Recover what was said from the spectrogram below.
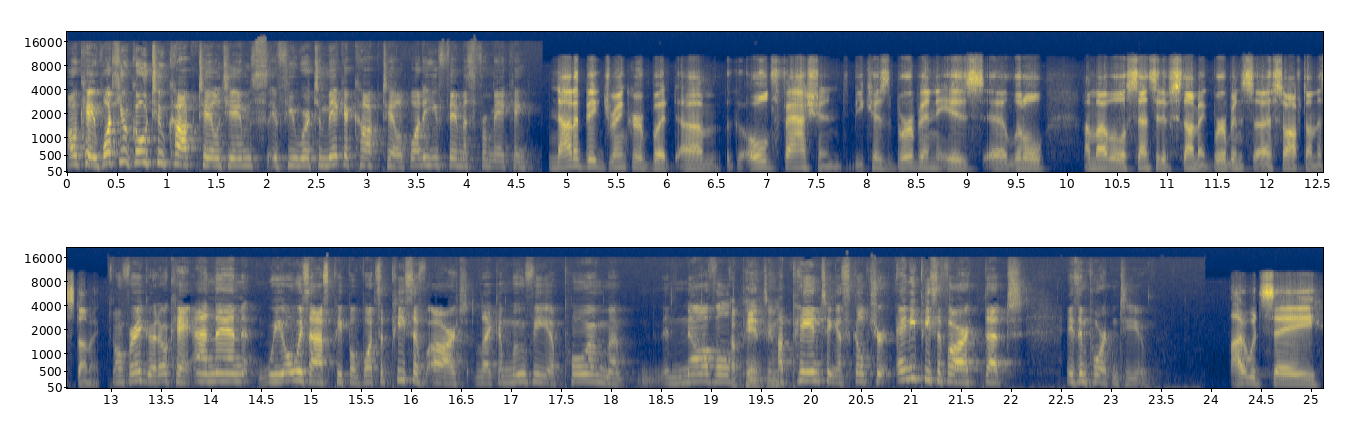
Okay, what's your go-to cocktail, James? If you were to make a cocktail, what are you famous for making? Not a big drinker, but um, old fashioned because bourbon is a little. I'm a little sensitive stomach. Bourbon's uh, soft on the stomach. Oh, very good. Okay, and then we always ask people, what's a piece of art, like a movie, a poem, a, a novel, A painting. a painting, a sculpture, any piece of art that is important to you? I would say,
